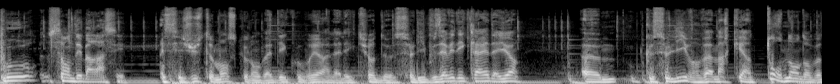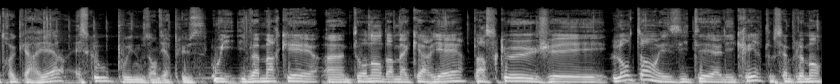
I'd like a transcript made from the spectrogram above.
pour s'en débarrasser. C'est justement ce que l'on va découvrir à la lecture de ce livre. Vous avez déclaré d'ailleurs euh, que ce livre va marquer un tournant dans votre carrière. Est-ce que vous pouvez nous en dire plus? Oui, il va marquer un tournant dans ma carrière parce que j'ai longtemps hésité à l'écrire, tout simplement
